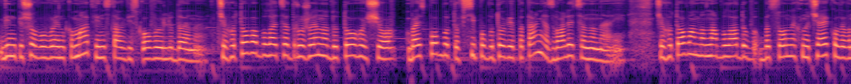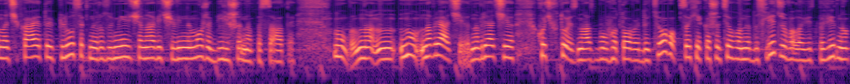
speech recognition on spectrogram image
він пішов у воєнкомат, він став військовою людиною. Чи готова була ця дружина до того, що весь побут, всі побутові питання зваляться на неї? Чи готова вона була до безсонних ночей, коли вона чекає той плюсик, не розуміючи навіть, що він не може більше написати? Ну, на, ну навряд чи, навряд чи хоч хтось з нас був готовий до цього. Психіка ще цього не досліджувала. Відповідно,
